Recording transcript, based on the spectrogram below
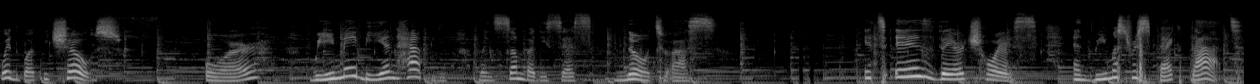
with what we chose. Or, we may be unhappy when somebody says no to us. It is their choice, and we must respect that.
